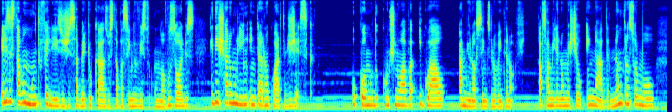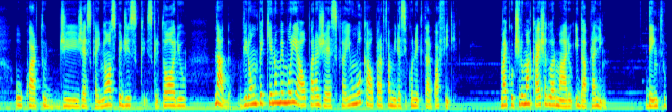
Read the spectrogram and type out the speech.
eles estavam muito felizes de saber que o caso estava sendo visto com novos olhos e deixaram Lynn entrar no quarto de Jessica. O cômodo continuava igual a 1999. A família não mexeu em nada, não transformou o quarto de Jessica em hóspedes, escritório, Nada, virou um pequeno memorial para Jéssica e um local para a família se conectar com a filha. Michael tira uma caixa do armário e dá para Lynn. Dentro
